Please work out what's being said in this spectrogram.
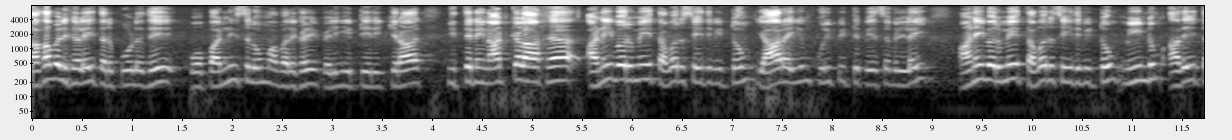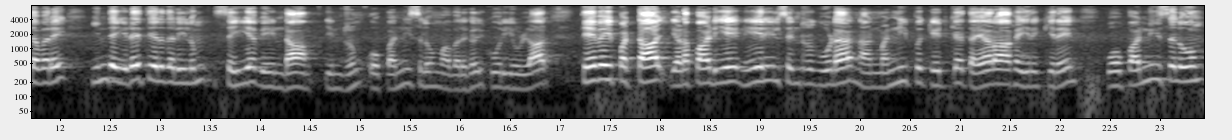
தகவல்களை தற்பொழுது ஓ பன்னீர்செல்வம் அவர்கள் வெளியிட்டிருக்கிறார். இத்தனை நாட்களாக அனைவருமே தவறு செய்துவிட்டோம். யாரையும் குறிப்பிட்டு பேசவில்லை. அனைவருமே தவறு செய்துவிட்டோம். மீண்டும் அதை தவறை இந்த இடைத்தேர்தலிலும் செய்ய வேண்டாம் என்றும் ஓ பன்னீர்செல்வம் அவர்கள் கூறியுள்ளார். தேவைப்பட்டால் எடப்பாடியே நேரில் சென்று கூட நான் மன்னிப்பு கேட்க தயாராக இருக்கிறேன். ஓ பன்னீர்செல்வம்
